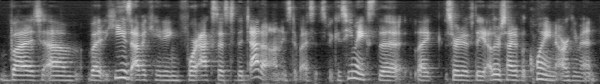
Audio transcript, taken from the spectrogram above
But um, but he is advocating for access to the data on these devices because he makes the like sort of the other side of the coin argument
